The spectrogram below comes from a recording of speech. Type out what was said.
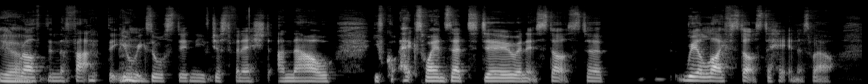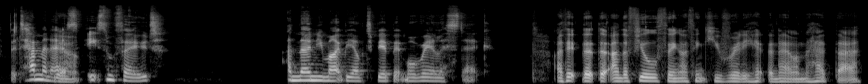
yeah. rather than the fact that you're exhausted and you've just finished and now you've got X, Y, and Z to do and it starts to real life starts to hit in as well. But 10 minutes, Yeah. eat some food, and then you might be able to be a bit more realistic. I think that the, and the fuel thing. I think you've really hit the nail on the head there.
